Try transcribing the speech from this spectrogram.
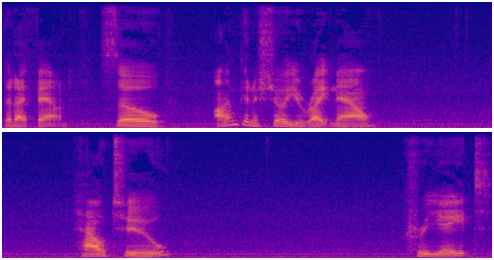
that I found. So, I'm going to show you right now how to create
